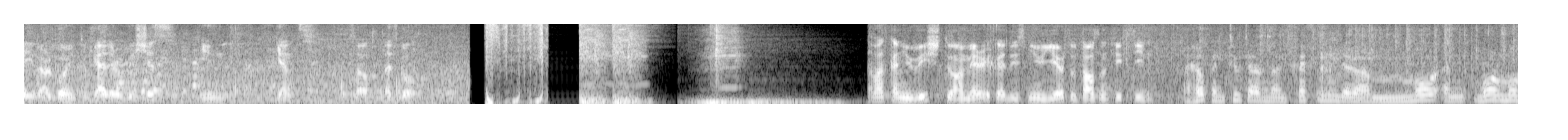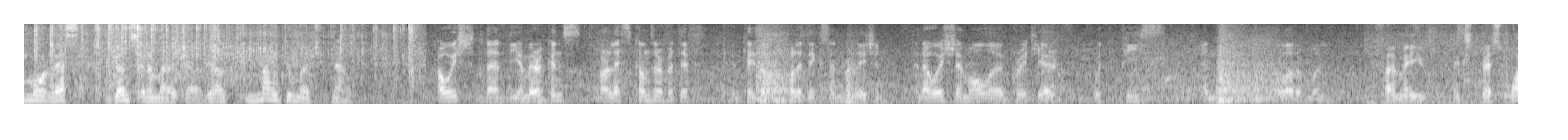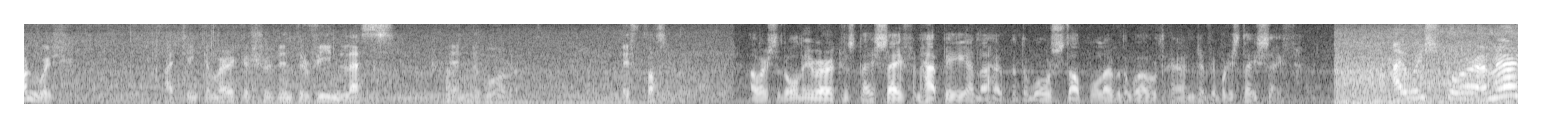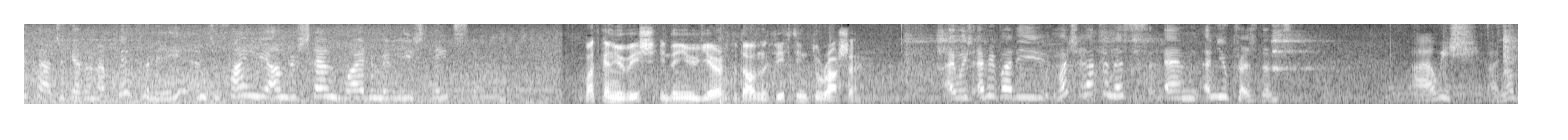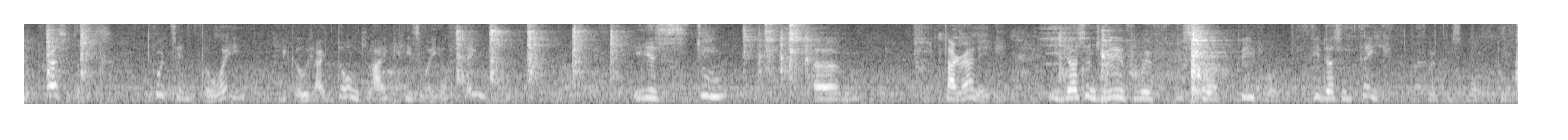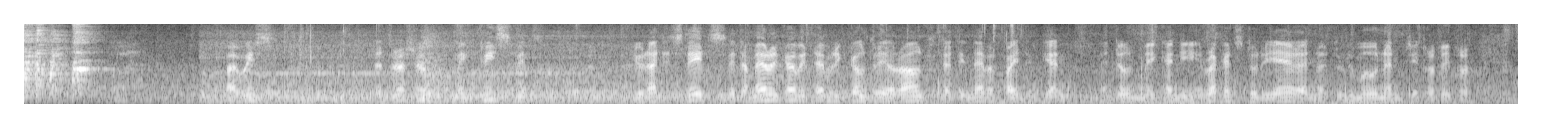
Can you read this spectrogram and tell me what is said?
today we are going to gather wishes in Ghent. So, let's go! What can you wish to America this new year 2015? I hope in 2015 there are more and more, and more, more less guns in America. There are many too much now. I wish that the Americans are less conservative in case of politics and religion. And I wish them all a great year with peace and a lot of money. If I may express one wish, I think America should intervene less in the war, if possible. I wish that all the Americans stay safe and happy and I hope that the wars stop all over the world and everybody stays safe. I wish for America to get an epiphany and to finally understand why the Middle East hates them. What can you wish in the new year 2015 to Russia? I wish everybody much happiness and a new president. I wish another president Putin away because I don't like his way of thinking. He is too um, tyrannic. He doesn't live with the small people. He doesn't think with the small people. I wish that Russia make peace with United States, with America, with every country around, that they never fight again and don't make any rockets to the air and uh, to the moon and etc. etc.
